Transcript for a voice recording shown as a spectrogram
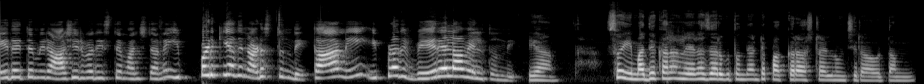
ఏదైతే మీరు ఆశీర్వదిస్తే మంచిదని ఇప్పటికీ అది నడుస్తుంది. కానీ ఇప్పుడు అది వేరేలా వెళ్తుంది. యా సో ఈ మధ్య కాలంలో ఎలా జరుగుతుంది అంటే పక్క రాష్ట్రాల నుంచి రావటం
